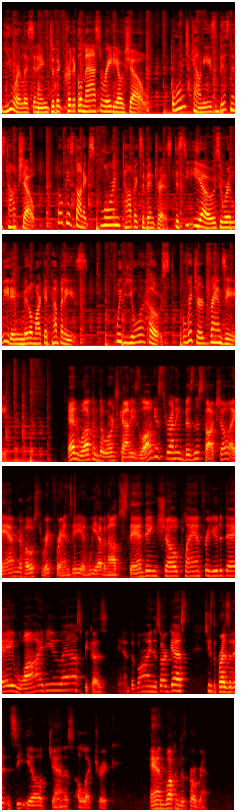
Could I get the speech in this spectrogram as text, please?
You are listening to the Critical Mass Radio Show, Orange County's business talk show, focused on exploring topics of interest to CEOs who are leading middle market companies. With your host, Richard Franzi. And welcome to Orange County's longest running business talk show. I am your host, Ric Franzi, and we have an outstanding show planned for you today. Why do you ask? Because Anne Devine is our guest. She's the president and CEO of Janus Electric. And welcome to the program.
